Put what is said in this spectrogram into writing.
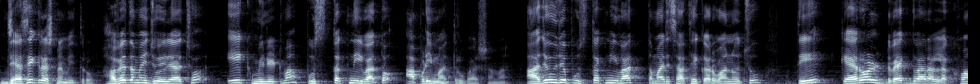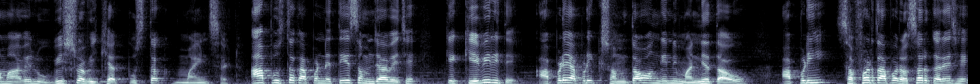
જય શ્રી કૃષ્ણ મિત્રો. હવે તમે જોઈ રહ્યા છો એક મિનિટમાં પુસ્તકની વાતો આપણી માતૃભાષામાં. આજે હું જે પુસ્તકની વાત તમારી સાથે કરવાનો છું તે કેરોલ ડ્વેક દ્વારા લખવામાં આવેલું વિશ્વવિખ્યાત પુસ્તક માઇન્ડસેટ આ પુસ્તક આપણને તે સમજાવે છે કે કેવી રીતે આપણે આપણી ક્ષમતાઓ અંગેની માન્યતાઓ, આપણી સફળતા પર અસર કરે છે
